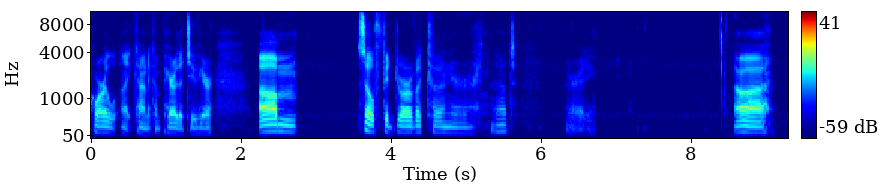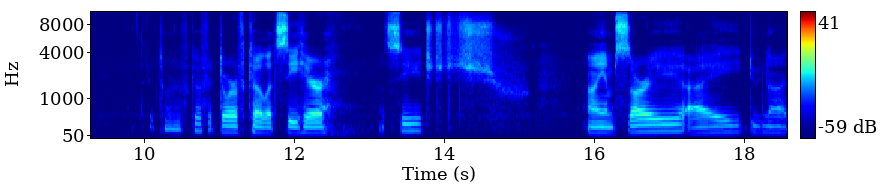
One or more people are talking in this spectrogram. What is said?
correlate, like kind of compare the two here. Um, so Fedorovka near that. Alrighty. Uh, Fedorovka, Fedorovka. Let's see here. Let's see. I am sorry. I do not.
